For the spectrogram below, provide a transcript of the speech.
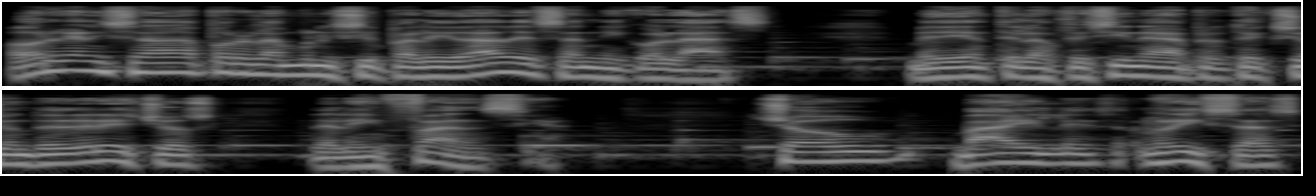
organizada por la Municipalidad de San Nicolás, mediante la Oficina de Protección de Derechos de la Infancia. Show, bailes, risas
